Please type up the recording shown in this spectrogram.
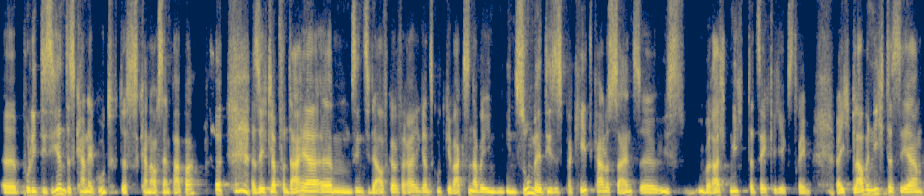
Äh, politisieren, das kann er gut. Das kann auch sein Papa. Also ich glaube, von daher ähm, sind sie der Aufgabe Ferrari ganz gut gewachsen. Aber in, in Summe, dieses Paket Carlos Sainz äh, ist, überrascht mich tatsächlich extrem. Weil ich glaube nicht, dass er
